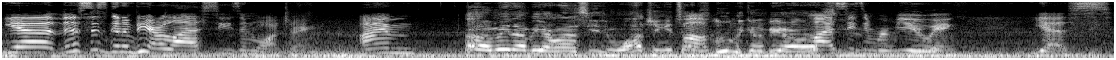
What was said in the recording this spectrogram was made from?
yeah, this is gonna be our last season watching. I'm Oh, it may not be our last season watching. It's Well, absolutely going to be our last, last season reviewing. Yes.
